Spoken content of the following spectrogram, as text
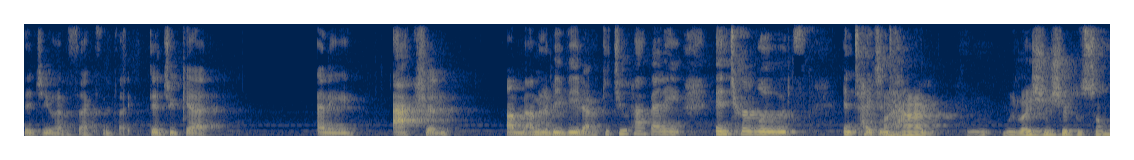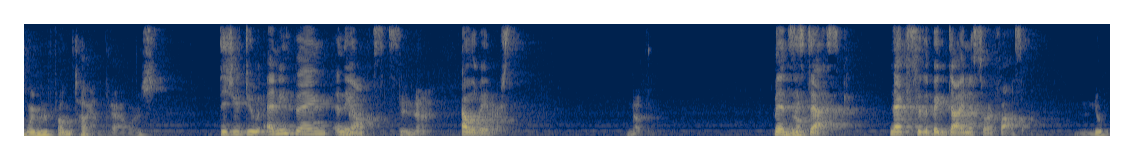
Did you have sex in Titan? Did you get any action? Um, I'm going to be veto. Did you have any interludes in Titan Towers? I had r- relationships with some women from Titan Towers. Did you do anything in the No. offices? Did not. Elevators. Nothing. Vince's No. desk next to the big dinosaur fossil. Nope.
